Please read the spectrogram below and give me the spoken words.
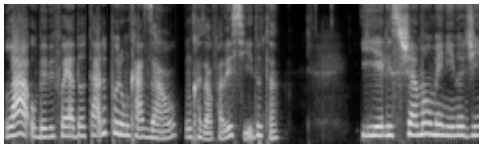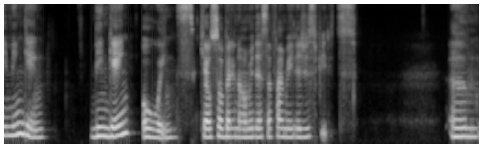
Lá, o bebê foi adotado por um casal, um casal falecido, tá? E eles chamam o menino de Ninguém. Ninguém Owens, que é o sobrenome dessa família de espíritos. Um,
